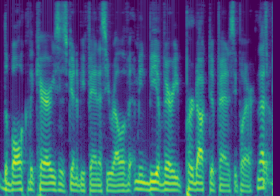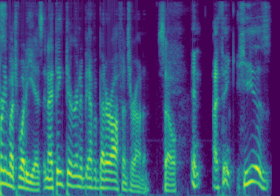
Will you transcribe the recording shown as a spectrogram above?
the bulk of the carries is going to be fantasy relevant. I mean, be a very productive fantasy player. And that's pretty much what he is. And I think they're going to have a better offense around him. So And I think he is.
